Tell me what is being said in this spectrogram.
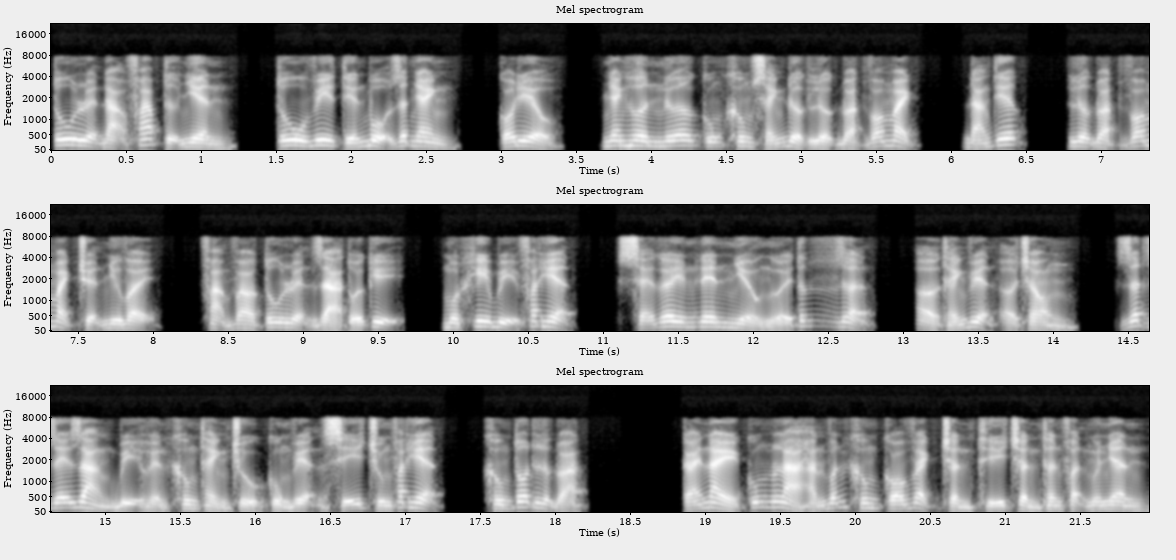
Tu luyện đạo pháp tự nhiên, tu vi tiến bộ rất nhanh, có điều, nhanh hơn nữa cũng không sánh được lược đoạt võ mạch, đáng tiếc, lược đoạt võ mạch chuyện như vậy, phạm vào tu luyện giả tối kỵ, một khi bị phát hiện, sẽ gây nên nhiều người tức giận, ở thánh viện ở trong, rất dễ dàng bị huyền không thành chủ cùng viện sĩ chúng phát hiện, không tốt lược đoạt. Cái này cũng là hắn vẫn không có vạch trần thí trần thân phận nguyên nhân,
